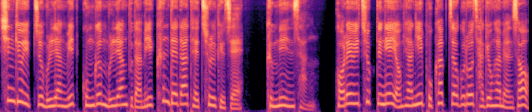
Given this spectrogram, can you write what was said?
신규 입주 물량 및 공급 물량 부담이 큰 데다 대출 규제, 금리 인상, 거래 위축 등의 영향이 복합적으로 작용하면서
